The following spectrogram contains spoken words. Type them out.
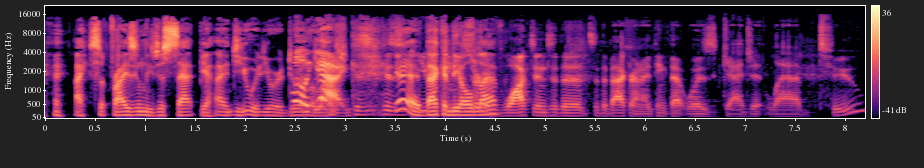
I surprisingly just sat behind you when you were doing. Well, yeah, because yeah, you, back in the old lab, walked into the to the background. I think that was Gadget Lab two.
